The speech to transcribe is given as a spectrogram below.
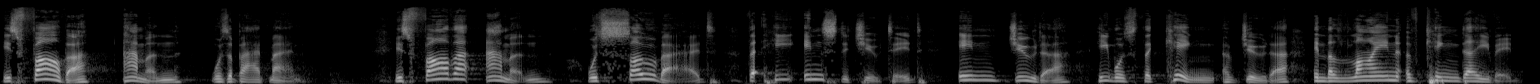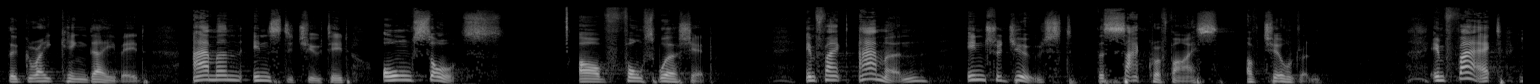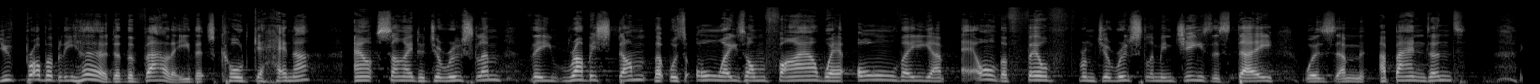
his father, Amon, was a bad man. His father, Amon, was so bad that he instituted in Judah. He was the king of Judah in the line of King David, the great King David. Amon instituted all sorts of false worship. In fact, Amon introduced the sacrifice of children. In fact, you've probably heard of the valley that's called Gehenna outside of Jerusalem, the rubbish dump that was always on fire, where all the, uh, all the filth from Jerusalem in Jesus' day was um, abandoned.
